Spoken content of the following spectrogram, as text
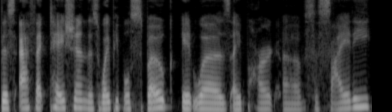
this affectation, this way people spoke, it was a part of society.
